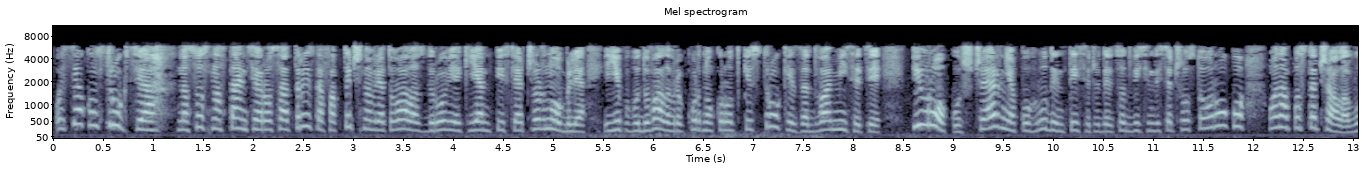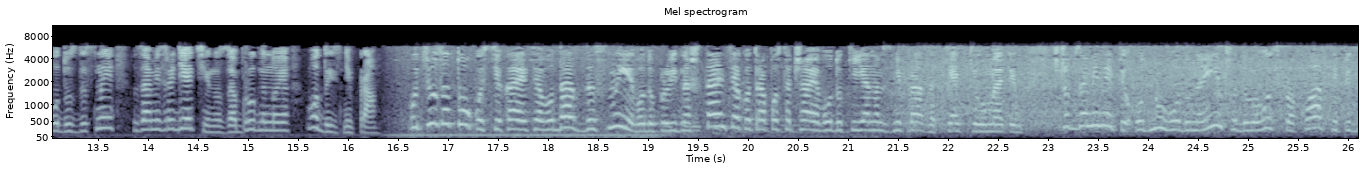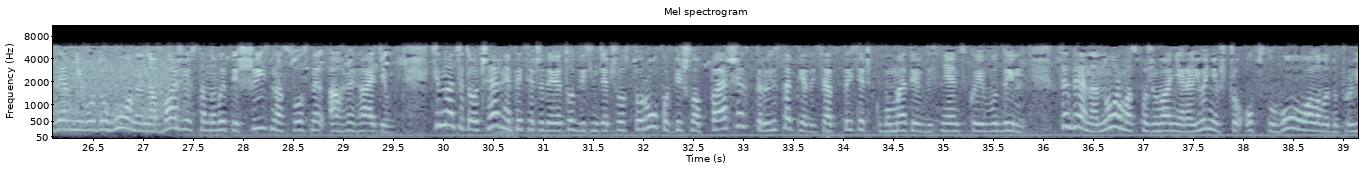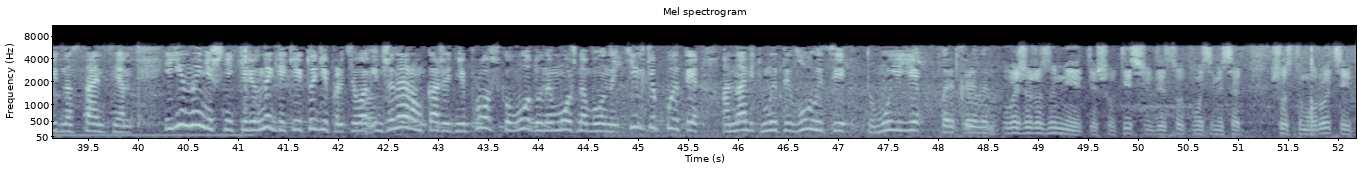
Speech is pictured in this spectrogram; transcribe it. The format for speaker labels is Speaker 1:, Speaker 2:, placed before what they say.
Speaker 1: Ось ця конструкція, насосна станція Роса 300 фактично врятувала здоров'я киян після Чорнобиля. Її побудували в рекордно короткі строки за два місяці. Півроку з червня по грудень 1986 року вона постачала воду з Десни замість радіаційно забрудненої води з Дніпра. У цю затоку стікається вода з Десни, водопровідна станція, котра постачає воду киянам з Дніпра за 5 кілометрів. Щоб замінити одну воду на іншу, довелось прокласти підземні водогони. На баржі встановити шість насосних агрегатів. 17 червня 1986 року пішло перших 350 тисяч кубометрів деснянської води. Це денна норма споживання районів, що обслуговувала водопровідна станція. Її нинішній керівник, який тоді працював інженером, каже, Дніпровську воду не можна було не тільки пити, а навіть мити вулиці, тому її перекрили.
Speaker 2: Ви ж розумієте, що в 1986 році,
